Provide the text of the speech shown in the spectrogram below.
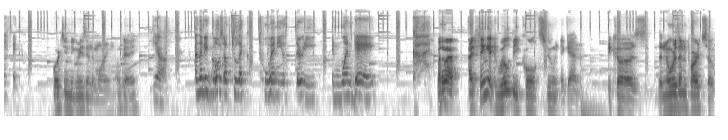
I think. 14 degrees in the morning. Okay. Yeah. And then it goes up to like 20 or 30 in one day. God. By the way, I think it will be cold soon again because the northern parts of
